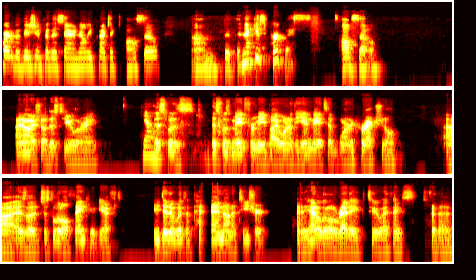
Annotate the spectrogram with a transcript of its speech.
part of a vision for the serenelli project also um, that, and that gives purpose also. I know i showed this to you lorraine. Yeah. This was this was made for me by one of the inmates at warren correctional uh, as a just a little thank you gift. He did it with a pen on a t-shirt and he had a little red ink too. I think for the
